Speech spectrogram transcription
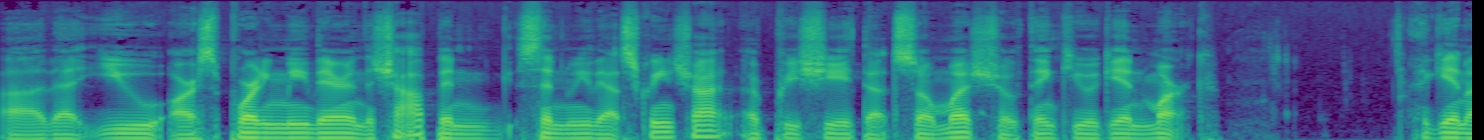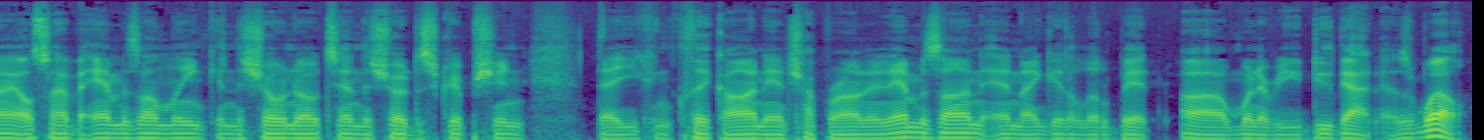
uh, that you are supporting me there in the shop and sending me that screenshot. Appreciate that so much. So thank you again, Mark. Again, I also have an Amazon link in the show notes and the show description that you can click on and shop around on Amazon, and I get a little bit uh, whenever you do that as well.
